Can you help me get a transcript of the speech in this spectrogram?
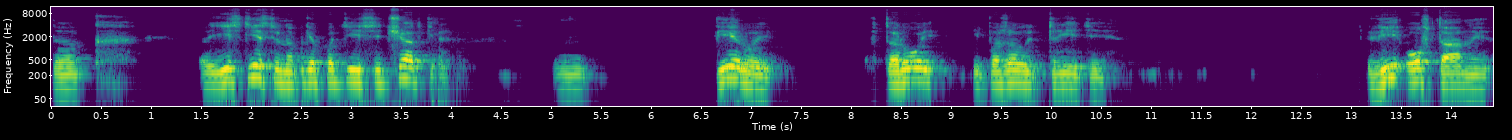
Так. Естественно, гепатии сетчатки первый, второй и, пожалуй, третий Виофтаны.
